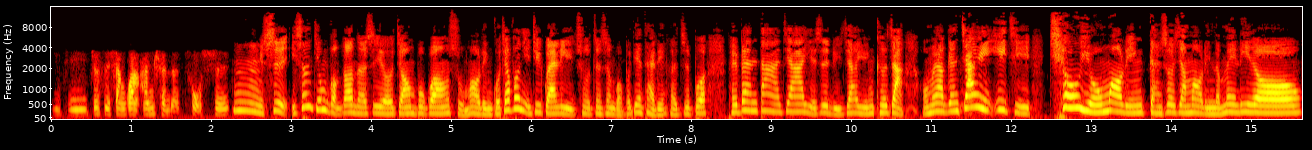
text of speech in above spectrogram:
以及就是相关安全的措施。嗯，是。以上节目广告呢，是由交通部光署茂林国家风景区管理处、正声广播电台联合直播，陪伴大家也是吕佳云科长。我们要跟佳云一起秋游茂林，感受一下茂林的魅力哦。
